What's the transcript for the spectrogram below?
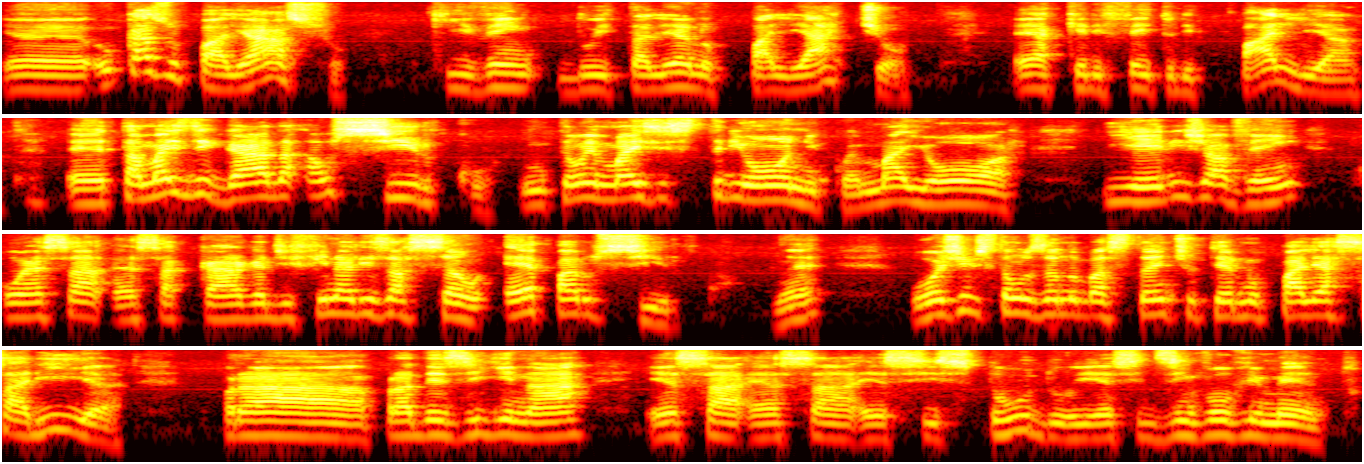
É, o caso palhaço, que vem do italiano pagliaccio, é aquele feito de palha, está mais ligada ao circo, então é mais histriônico, é maior, e ele já vem com essa, essa carga de finalização, é para o circo. Né? Hoje eles estão usando bastante o termo palhaçaria para designar essa, essa, esse estudo e esse desenvolvimento.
